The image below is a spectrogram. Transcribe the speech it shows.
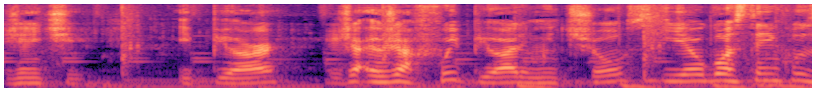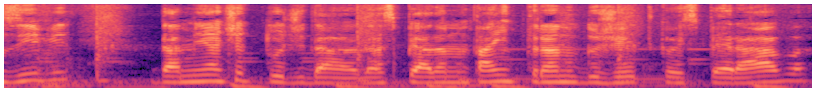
gente e pior. Eu já, eu já fui pior em muitos shows. E eu gostei, inclusive, da minha atitude, da, das piadas não tá entrando do jeito que eu esperava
